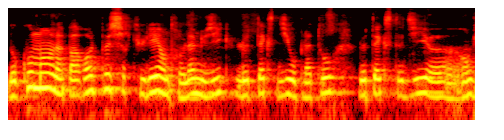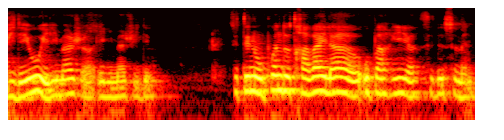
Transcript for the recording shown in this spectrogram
Donc, comment la parole peut circuler entre la musique, le texte dit au plateau, le texte dit euh, en vidéo et l'image et l'image vidéo? C'était nos points de travail là euh, au Paris ces deux semaines.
